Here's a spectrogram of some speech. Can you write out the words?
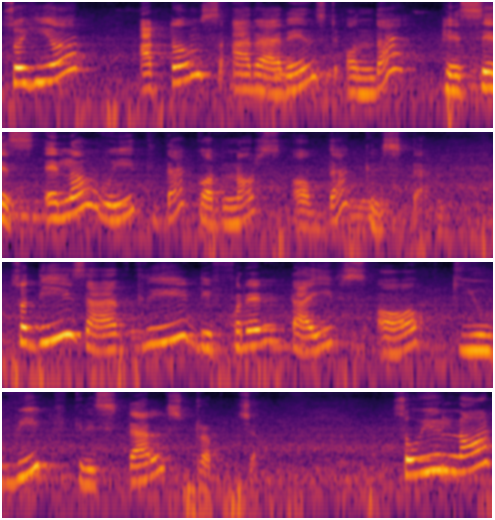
So here atoms are arranged on the faces along with the corners of the crystal. So these are three different types of cubic crystal structure. So we will not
